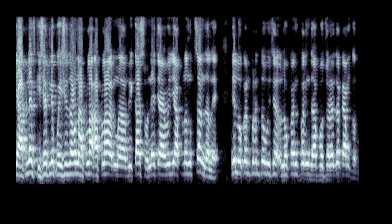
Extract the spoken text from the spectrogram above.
की आपल्याच खिशातले पैसे जाऊन आपला आपला विकास होण्याच्या ऐवजी आपलं नुकसान झालंय. हे लोकांपर्यंत लोकांपर्यंत पोहोचवण्याचं काम करू.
